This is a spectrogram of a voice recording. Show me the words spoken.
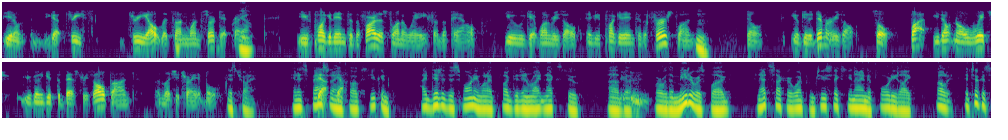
you know, you got three three outlets on one circuit, right? Yeah. You plug it into the farthest one away from the panel, you would get one result. If you plug it into the first one, Hmm. you know, you'll get a different result. So, but you don't know which you're going to get the best result on unless you try it both. Let's try it. And it's fascinating, yeah. folks. You can. I did it this morning when I plugged it in right next to uh, the where the meter was plugged, and that sucker went from 269 to 40. Like, well, it, it took it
